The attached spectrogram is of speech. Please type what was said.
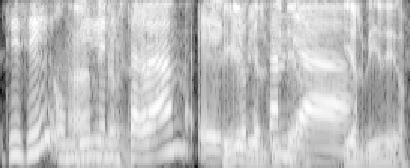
sí, sí, un Ah, vídeo en. Instagram. eh, sí, creo vi que el están ya- Vi el vídeo.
